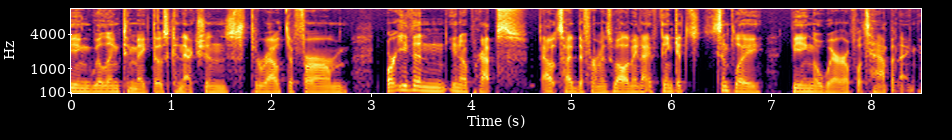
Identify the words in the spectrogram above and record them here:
being willing to make those connections throughout the firm or even, you know, perhaps outside the firm as well. I mean, I think it's simply being aware of what's happening.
